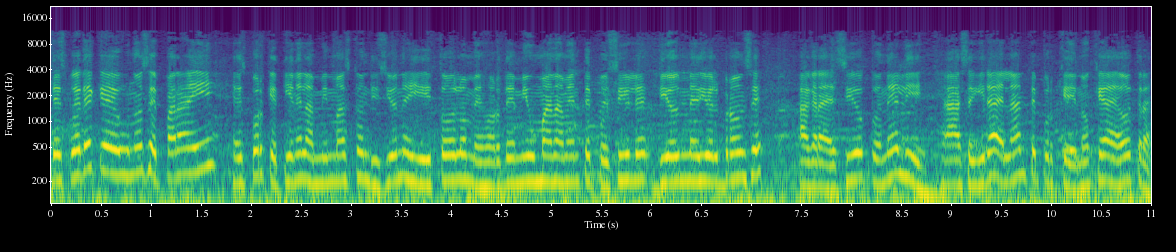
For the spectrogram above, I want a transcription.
Después de que uno se para ahí es porque tiene las mismas condiciones y todo lo mejor de mí humanamente posible. Dios me dio el bronce, agradecido con él y a seguir adelante porque no queda de otra.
